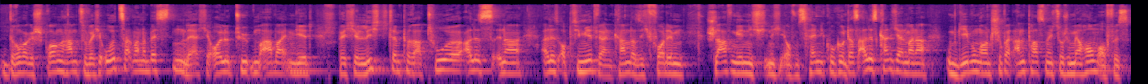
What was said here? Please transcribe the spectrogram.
darüber gesprochen haben, zu welcher Uhrzeit man am besten, welche Eule-Typen arbeiten geht, welche Lichttemperatur, alles, in einer, alles optimiert werden kann, dass ich vor dem Schlafengehen nicht, nicht auf das Handy gucke. Und das alles kann ich ja in meiner Umgebung auch ein Stück weit anpassen, wenn ich zum Beispiel mehr Homeoffice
